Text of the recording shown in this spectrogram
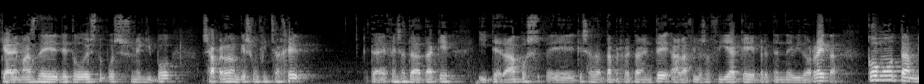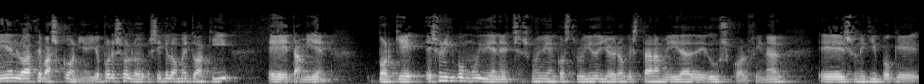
Que además de, todo esto, pues es un equipo, o sea, perdón, que es un fichaje te da defensa, te da ataque y te da pues eh, que se adapta perfectamente a la filosofía que pretende Vidorreta, como también lo hace Basconia. Yo por eso sí que lo meto aquí también, porque es un equipo muy bien hecho, es muy bien construido y yo creo que está a la medida de Dusko. Al final eh, es un equipo que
